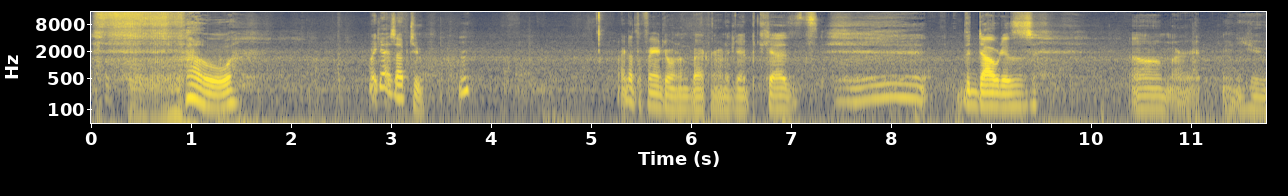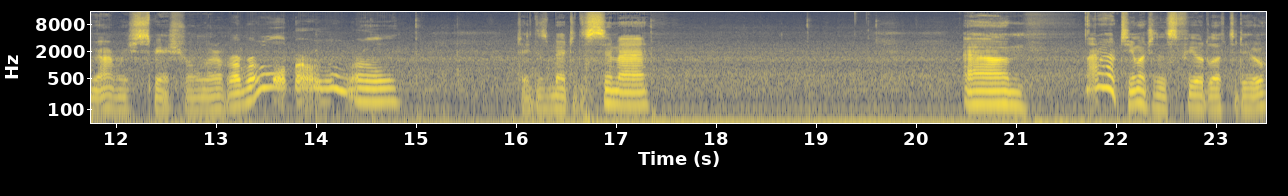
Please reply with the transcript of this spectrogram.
So, what are you guys up to? Hmm? I got the fan going in the background again because the dog is um, alright, anywho, I'm special. Take this back to the semi. Um, I don't have too much of this field left to do.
